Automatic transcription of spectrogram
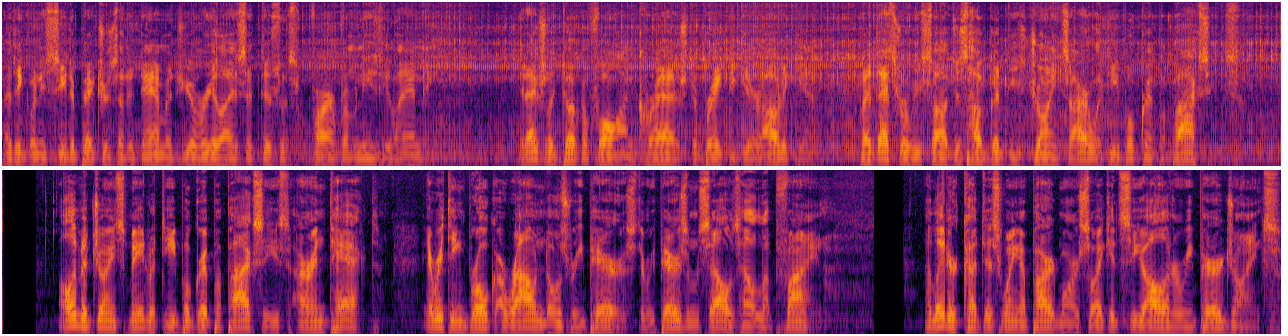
I think when you see the pictures of the damage, you'll realize that this was far from an easy landing. It actually took a full-on crash to break the gear out again, but that's where we saw just how good these joints are with EpoGrip epoxies. All of the joints made with the EpoGrip epoxies are intact. Everything broke around those repairs. The repairs themselves held up fine. I later cut this wing apart more so I could see all of the repair joints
